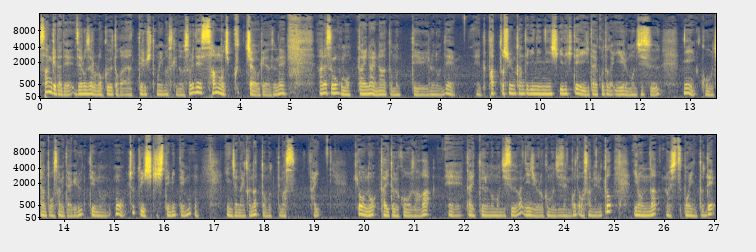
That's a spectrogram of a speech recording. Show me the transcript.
3桁で006とかやってる人もいますけど、それで3文字食っちゃうわけですよね。あれすごくもったいないなと思っているので、えっ、ー、と、パッと瞬間的に認識できて言いたいことが言える文字数に、こう、ちゃんと収めてあげるっていうのを、ちょっと意識してみてもいいんじゃないかなと思ってます。はい。今日のタイトル講座は、えー、タイトルの文字数は26文字前後で収めると、いろんな露出ポイントで、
